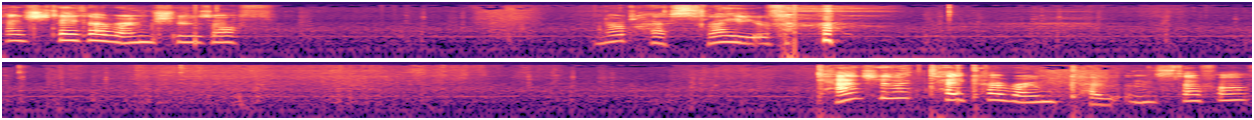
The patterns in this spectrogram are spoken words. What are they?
Can she take her own shoes off? Not her slave. Can't she like take her own coat and stuff off?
